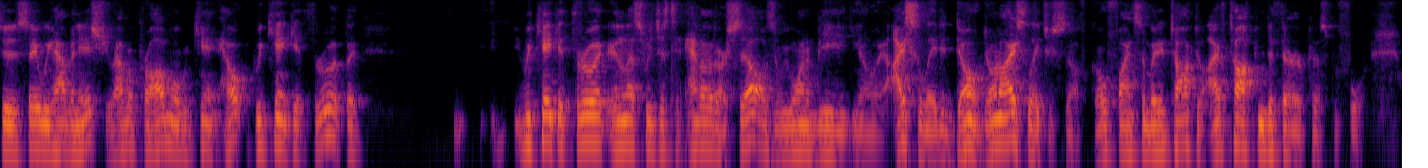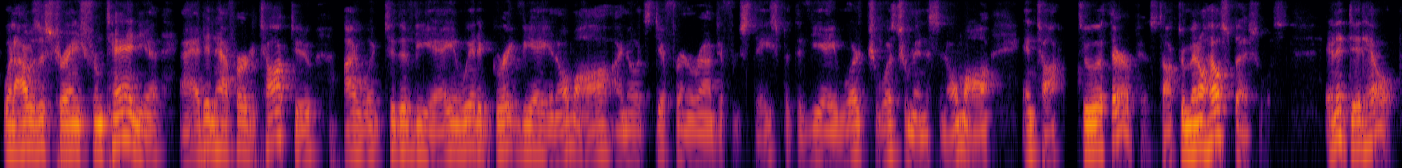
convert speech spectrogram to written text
to say we have an issue, have a problem, or we can't help, we can't get through it. But we can't get through it unless we just handle it ourselves. And we want to be, you know, isolated. Don't don't isolate yourself. Go find somebody to talk to. I've talked to therapists before. When I was estranged from Tanya, I didn't have her to talk to. I went to the VA, and we had a great VA in Omaha. I know it's different around different states, but the VA was, was tremendous in Omaha. And talked to a therapist, talked to a mental health specialist, and it did help.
